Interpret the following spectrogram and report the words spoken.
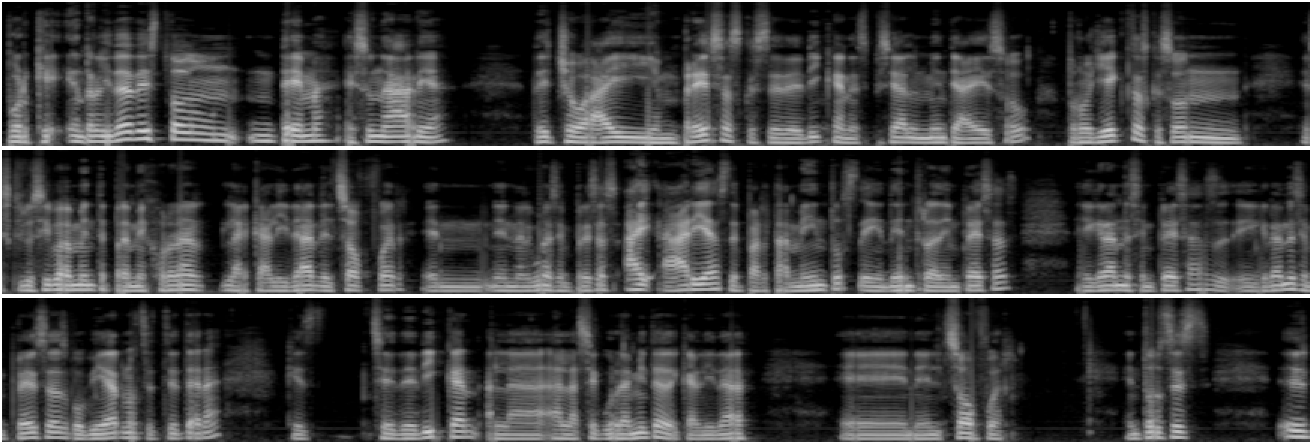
Porque en realidad es todo un tema, es un área de hecho, hay empresas que se dedican especialmente a eso, proyectos que son exclusivamente para mejorar la calidad del software en, algunas empresas. Hay áreas, departamentos dentro de empresas, de grandes empresas, grandes empresas, gobiernos, etcétera, que se dedican al aseguramiento de calidad en el software. Entonces, eh,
